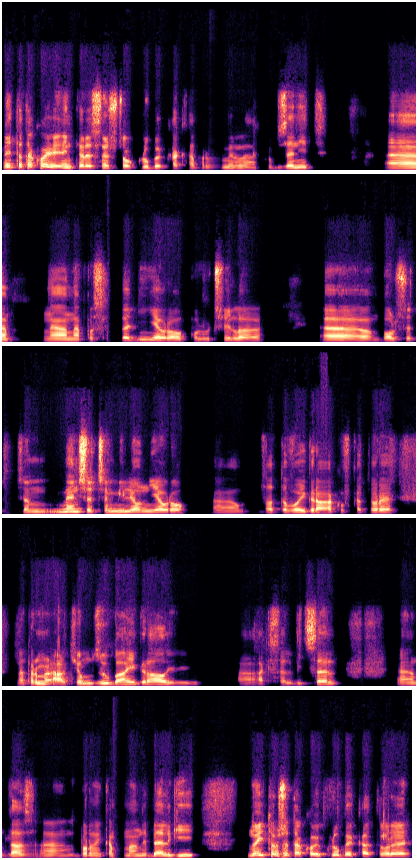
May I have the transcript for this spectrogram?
Это такое интересное, что клубы, как, например, клуб «Зенит», э, на, на последний евро получил э, больше, чем, меньше, чем миллион евро э, за того игроков, которые, например, Артем Зуба играл или Аксель Вицель для сборной команды Бельгии. Ну и тоже такой клубы, которые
